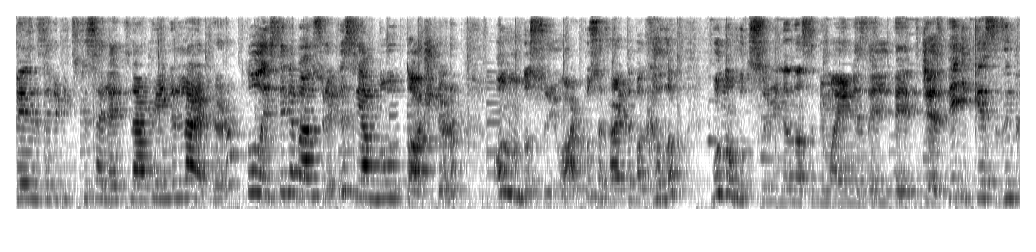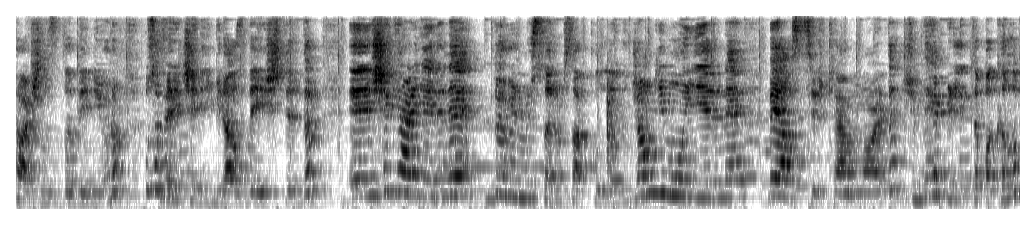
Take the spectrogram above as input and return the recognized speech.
benzeri bitkisel etler, peynirler yapıyorum. Dolayısıyla ben sürekli siyah nohut da haşlıyorum. Onun da suyu var. Bu sefer de bakalım bu nohut suyuyla nasıl bir mayonez elde edeceğiz diye ilk kez sizin karşınızda deniyorum. Bu sefer içeriği biraz değiştirdim. Ee, şeker yerine dövülmüş sarımsak kullanacağım. Limon yerine beyaz sirkem vardı. Şimdi hep birlikte bakalım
